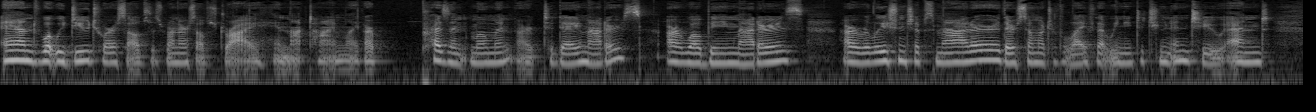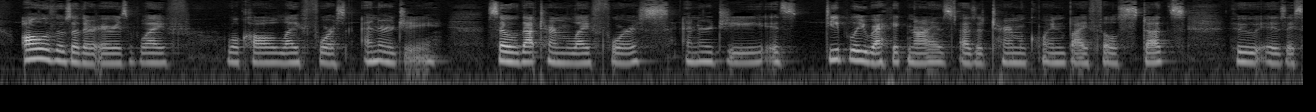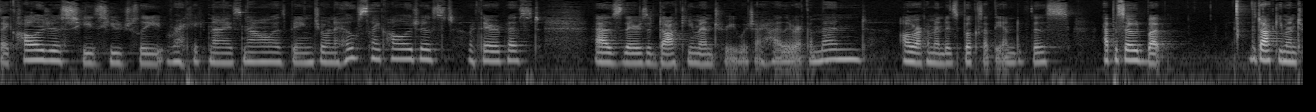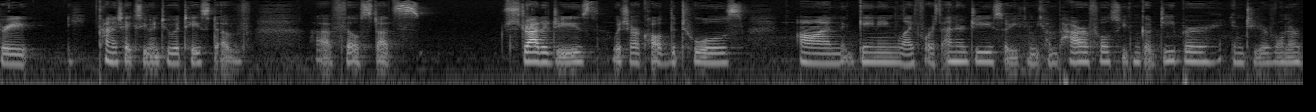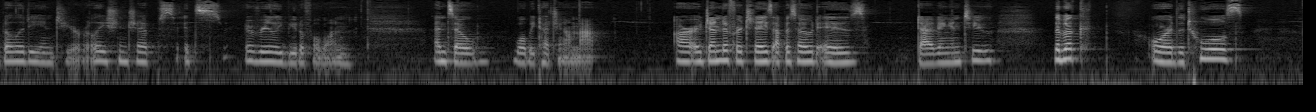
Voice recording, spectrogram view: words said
And what we do to ourselves is run ourselves dry in that time. Like our present moment, our today matters, our well being matters, our relationships matter. There's so much of life that we need to tune into. And all of those other areas of life we'll call life force energy. So, that term life force energy is deeply recognized as a term coined by Phil Stutz, who is a psychologist. He's hugely recognized now as being Jonah Hill's psychologist or therapist. as there's a documentary which I highly recommend. I'll recommend his books at the end of this episode, but the documentary kind of takes you into a taste of uh, Phil Stutz's strategies, which are called the tools on gaining life force energy so you can become powerful, so you can go deeper into your vulnerability, into your relationships. It's a really beautiful one. And so we'll be touching on that. Our agenda for today's episode is diving into the book or the tools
